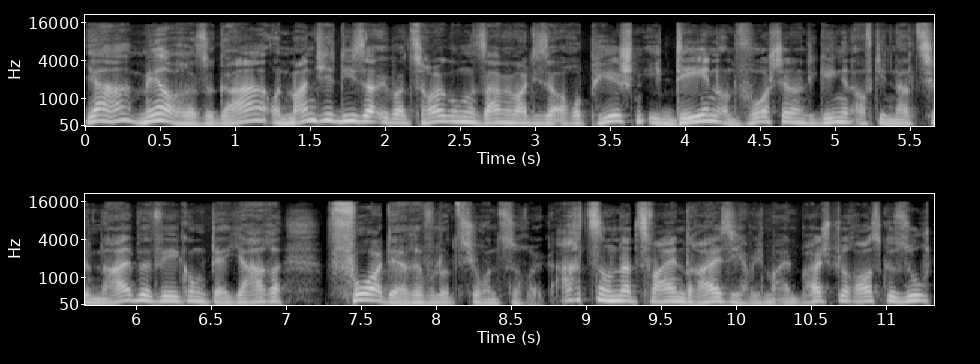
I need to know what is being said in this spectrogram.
Ja, mehrere sogar. Und manche dieser Überzeugungen, sagen wir mal, diese europäischen Ideen und Vorstellungen, die gingen auf die Nationalbewegung der Jahre vor der Revolution zurück. 1832, habe ich mal ein Beispiel rausgesucht,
